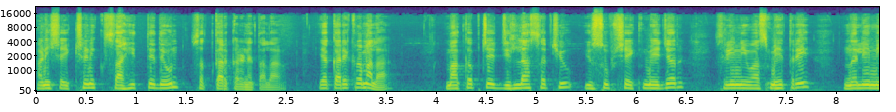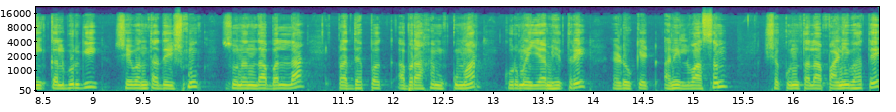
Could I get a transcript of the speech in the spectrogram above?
आणि शैक्षणिक साहित्य देऊन सत्कार करण्यात आला. या कार्यक्रमाला माकपचे जिल्हा सचिव युसुफ शेख मेजर श्रीनिवास मेहत्रे नलिनी कलबुर्गी शेवंता देशमुख सुनंदा बल्ला प्राध्यापक अब्राहम कुमार कुरमय्या मेहत्रे ॲडव्होकेट अनिल वासम शकुंतला पाणीभाते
